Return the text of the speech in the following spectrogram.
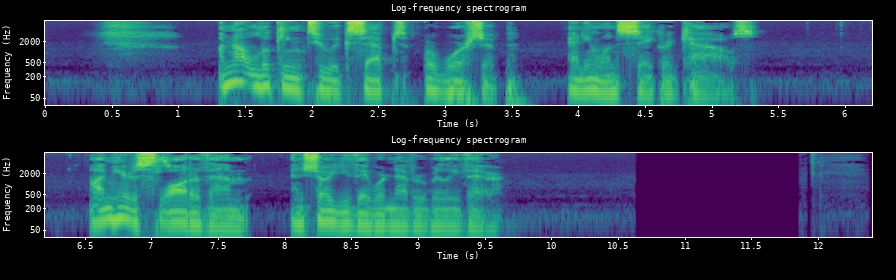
I'm not looking to accept or worship anyone's sacred cows. I'm here to slaughter them and show you they were never really there.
